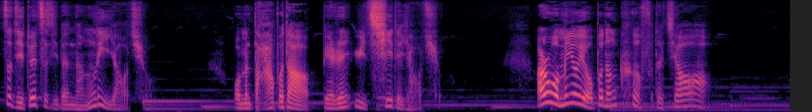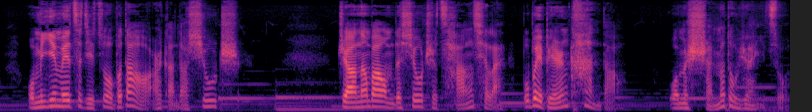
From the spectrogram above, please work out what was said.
自己对自己的能力要求，我们达不到别人预期的要求，而我们又有不能克服的骄傲。我们因为自己做不到而感到羞耻。只要能把我们的羞耻藏起来，不被别人看到，我们什么都愿意做。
